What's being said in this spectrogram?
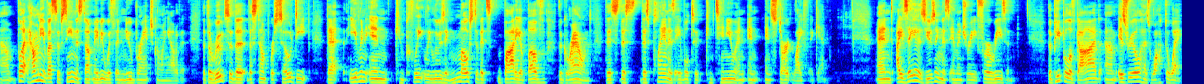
Um, but how many of us have seen the stump maybe with a new branch growing out of it? That the roots of the, the stump were so deep that even in completely losing most of its body above the ground, this this this plant is able to continue and, and, and start life again. And Isaiah is using this imagery for a reason. The people of God, um, Israel, has walked away.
